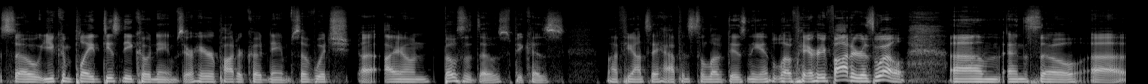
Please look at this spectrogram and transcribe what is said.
So you can play Disney code names or Harry Potter code names, of which uh, I own both of those because my fiance happens to love Disney and love Harry Potter as well. Um, and so uh,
